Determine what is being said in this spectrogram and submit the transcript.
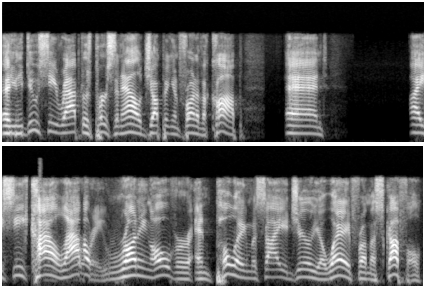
and you do see Raptors personnel jumping in front of a cop, and I see Kyle Lowry running over and pulling Masai Ujiri away from a scuffle.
